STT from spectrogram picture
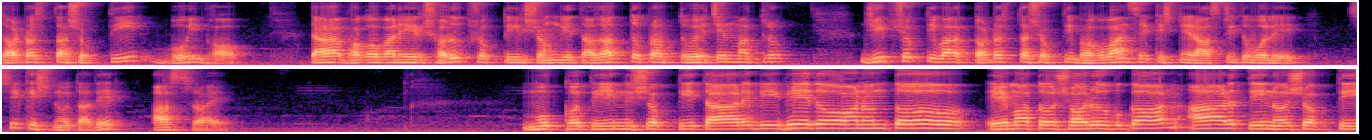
তটস্থা শক্তির বৈভব। তারা ভগবানের স্বরূপ শক্তির সঙ্গে তাদাত্ম্যপ্রাপ্ত হয়েছেন মাত্র। জীব শক্তি বা তটস্থা শক্তি ভগবান শ্রীকৃষ্ণের আশ্রিত বলে শ্রীকৃষ্ণ তাদের আশ্রয়। মুখ্য তিন শক্তি তার বিভেদ অনন্ত, এমত স্বরূপগণ আর তিন শক্তি।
